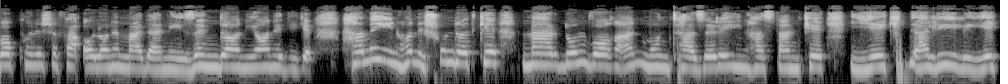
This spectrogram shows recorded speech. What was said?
واکنش فعالان مدنی زندانیان دیگه همه اینها نشون داد که مردم واقعا منتظر این هستند که یک دلیلی یک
